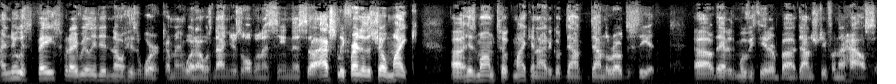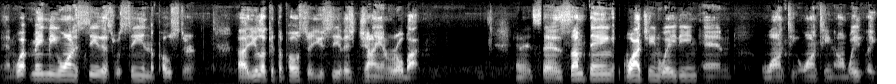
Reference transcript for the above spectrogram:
I knew his face, but I really didn't know his work. I mean, what I was nine years old when I seen this. Uh, actually, friend of the show, Mike, uh, his mom took Mike and I to go down down the road to see it. Uh, they had a movie theater uh, down the street from their house, and what made me want to see this was seeing the poster. Uh, you look at the poster, you see this giant robot, and it says something watching, waiting, and wanting, wanting on. Wait, wait.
